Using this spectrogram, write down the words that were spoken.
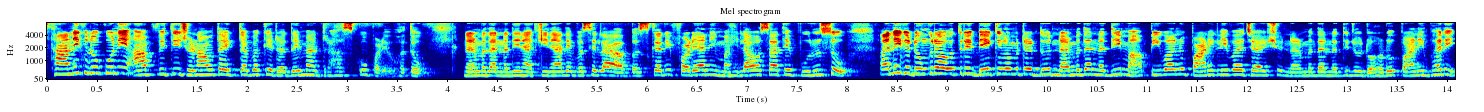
સ્થાનિક લોકોની આપવીતી જણાવતા એક તબક્કે હૃદયમાં ધ્રાસકો પડ્યો હતો. નર્મદા નદીના કિનારે વસેલા આ બસ્કરી ફળિયાની મહિલાઓ સાથે પુરુષો અનેક ડુંગરા ઉતરી બે કિલોમીટર દૂર નર્મદા નદીમાં પીવાનું પાણી લેવા જાય છે. નર્મદા નદીનું ડહોળું પાણી ભરી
